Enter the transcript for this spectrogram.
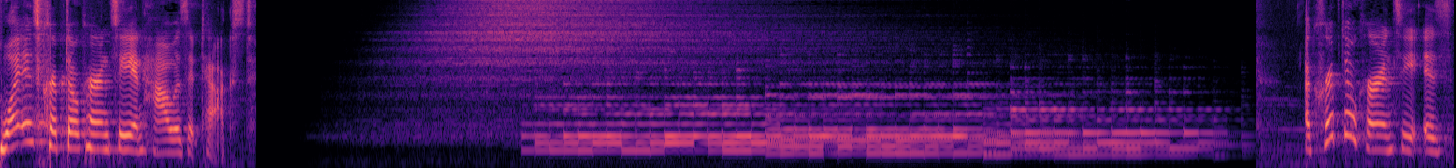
What is cryptocurrency and how is it taxed? A cryptocurrency is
